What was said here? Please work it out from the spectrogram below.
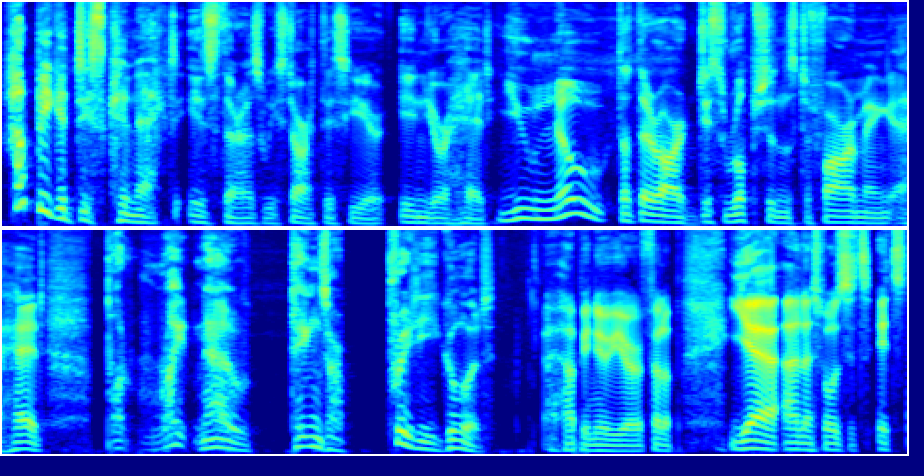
How big a disconnect is there as we start this year in your head? You know that there are disruptions to farming ahead, but right now things are pretty good. Happy New Year, Philip. Yeah, and I suppose it's it's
